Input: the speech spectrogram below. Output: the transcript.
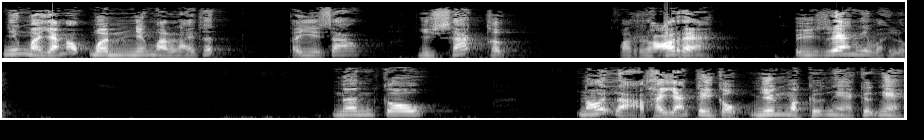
Nhưng mà giảng ốc mình nhưng mà lại thích tại vì sao? Vì xác thực và rõ ràng. Y rang như vậy luôn. Nên cô nói là thầy giảng kỳ cục, nhưng mà cứ nghe cứ nghe.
